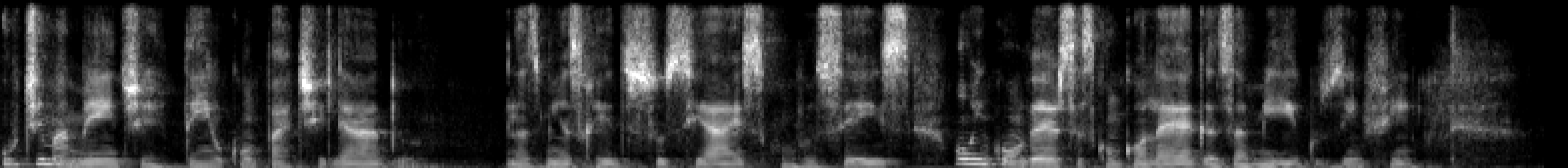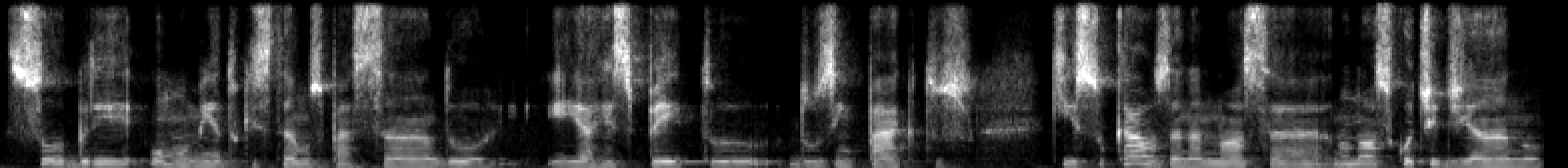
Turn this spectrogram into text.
Ultimamente tenho compartilhado nas minhas redes sociais com vocês ou em conversas com colegas, amigos, enfim, sobre o momento que estamos passando e a respeito dos impactos que isso causa na nossa, no nosso cotidiano,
